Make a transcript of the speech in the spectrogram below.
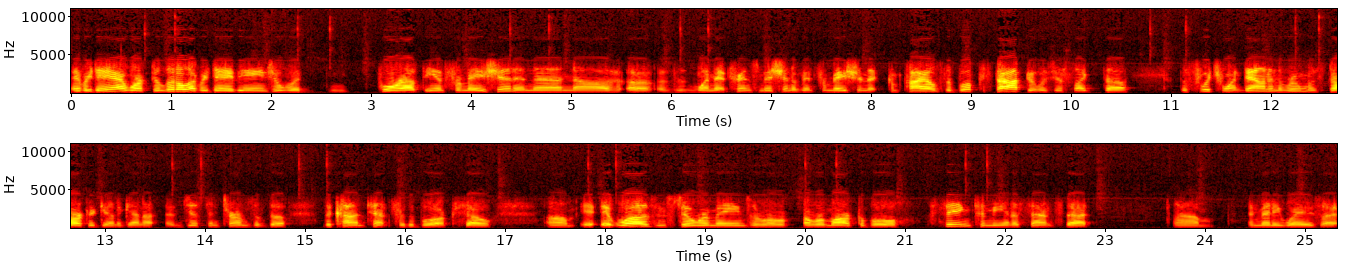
every day I worked a little. Every day the angel would pour out the information, and then uh, uh, when that transmission of information that compiles the book stopped, it was just like the the switch went down and the room was dark again. Again, uh, just in terms of the the content for the book. So um, it, it was and still remains a, a remarkable thing to me in a sense that um, in many ways, I,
